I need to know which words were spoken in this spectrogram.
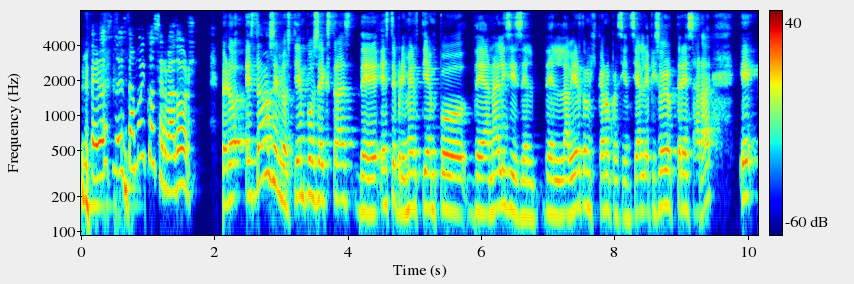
Pero está muy conservador. Pero estamos en los tiempos extras de este primer tiempo de análisis del, abierto mexicano presidencial, episodio 3, Sara. Eh,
